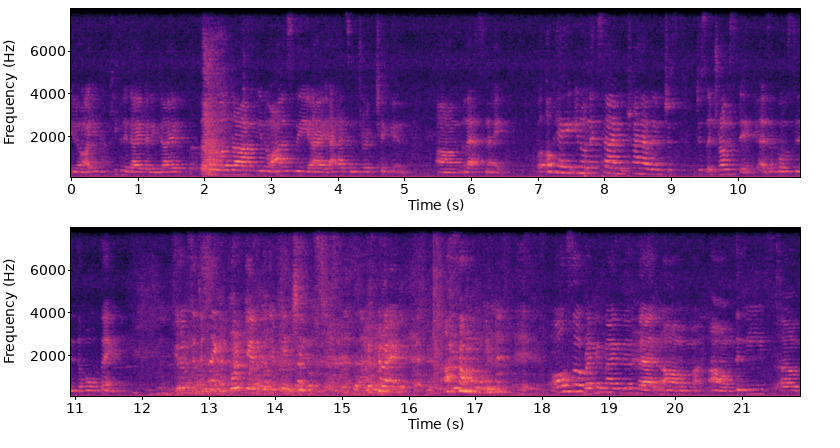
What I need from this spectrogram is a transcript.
you know, are you keeping a diabetic diet? Well, doc, you know, honestly, I, I had some jerk chicken um, last night. Well, okay, you know, next time, try having just, just a drumstick as opposed to the whole thing. You know, so just like work in with your patients, right? Um, Also recognizing that, um, um, the needs of,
